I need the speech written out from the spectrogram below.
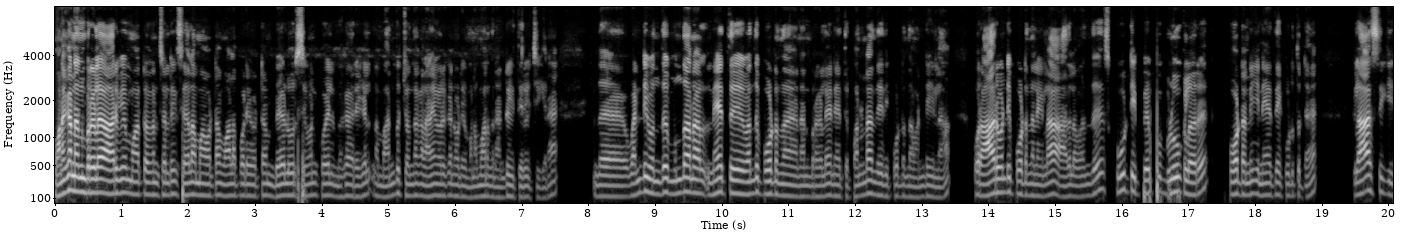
வணக்கம் நண்பர்களே. ஆர்விஎம் ஆட்டோ கன்சல்டிங் சேலம் மாவட்டம் வாழப்பாடி வட்டம் பேலூர் சிவன் கோயில் மிக அருகில். நம்ம அன்பு சொந்தங்கள் அனைவருக்கும் என்னுடைய மனமார்ந்த நன்றி தெரிவிச்சுக்கிறேன். இந்த வண்டி வந்து முந்தா நாள் நேற்று வந்து போட்டிருந்தேன் நண்பர்களே. நேற்று பன்னெண்டாம் தேதி போட்டிருந்தேன் வண்டிலாம் ஒரு ஆறு வண்டி போட்டிருந்தேன் இல்லைங்களா? அதில் வந்து ஸ்கூட்டி பெப்பு ப்ளூ கலரு போட்ட அன்றைக்கி நேற்றே கொடுத்துட்டேன். கிளாஸுக்கு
